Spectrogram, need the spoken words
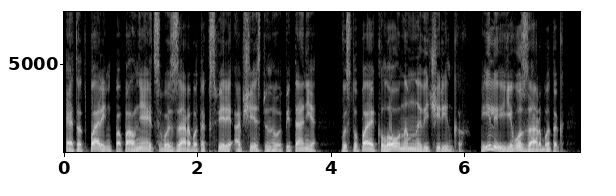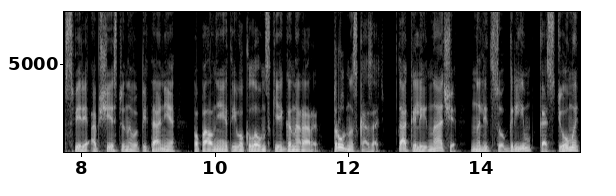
Этот парень пополняет свой заработок в сфере общественного питания, выступая клоуном на вечеринках. Или его заработок в сфере общественного питания пополняет его клоунские гонорары. Трудно сказать. Так или иначе, налицо грим, костюмы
